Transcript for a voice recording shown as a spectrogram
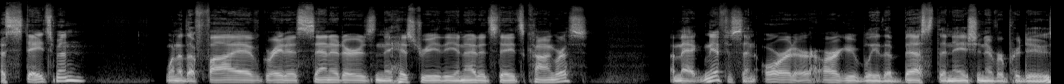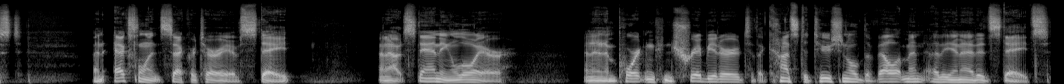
a statesman, one of the five greatest senators in the history of the United States Congress, a magnificent orator, arguably the best the nation ever produced, an excellent Secretary of State, an outstanding lawyer, and an important contributor to the constitutional development of the United States.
